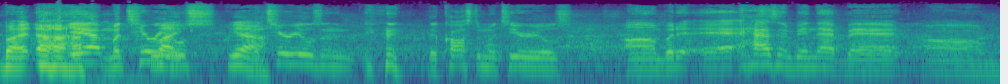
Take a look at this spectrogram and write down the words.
but uh, yeah, materials. yeah. materials and the cost of materials. Um, but it, it hasn't been that bad. Um,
